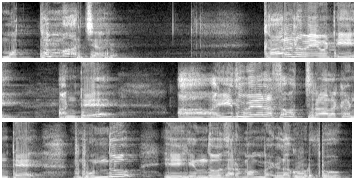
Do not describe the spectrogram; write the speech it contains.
మొత్తం మార్చారు. కారణం ఏమిటి అంటే ఆ ఐదు వేల సంవత్సరాల కంటే ముందు ఈ హిందూ ధర్మం వెళ్ళకూడదు.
